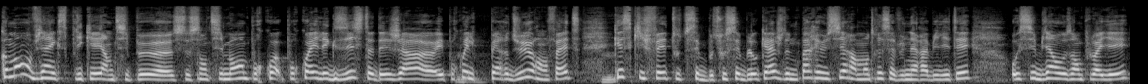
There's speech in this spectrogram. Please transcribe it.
Comment on vient expliquer un petit peu euh, ce sentiment? Pourquoi pourquoi il existe déjà et pourquoi mm. il perdure en fait? Mm. Qu'est-ce qui fait toutes ces, tous ces blocages de ne pas réussir à montrer sa vulnérabilité aussi bien aux employés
